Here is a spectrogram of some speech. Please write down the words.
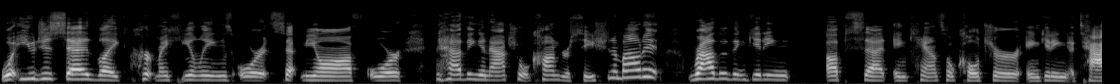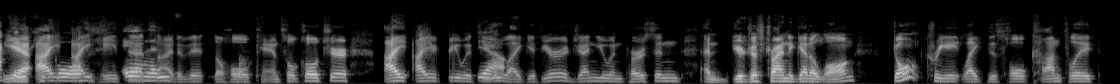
what you just said, like hurt my feelings or it set me off, or having an actual conversation about it rather than getting upset and cancel culture and getting attacked. Yeah, I, I hate that and... side of it, the whole cancel culture. I, I agree with yeah. you. Like, if you're a genuine person and you're just trying to get along, don't create like this whole conflict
